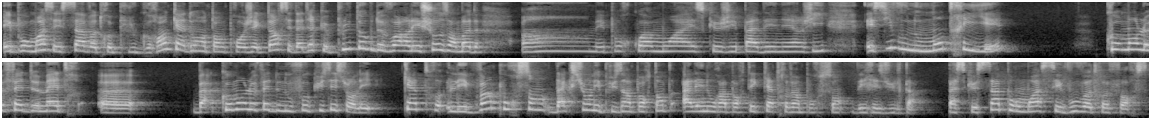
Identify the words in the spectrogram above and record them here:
Et pour moi, c'est ça votre plus grand cadeau en tant que projecteur, c'est-à-dire que plutôt que de voir les choses en mode Oh, mais pourquoi moi est-ce que j'ai pas d'énergie? Et si vous nous montriez comment le fait de mettre, euh, bah, comment le fait de nous focuser sur les, 4, les 20% d'actions les plus importantes allait nous rapporter 80% des résultats. Parce que ça, pour moi, c'est vous votre force.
